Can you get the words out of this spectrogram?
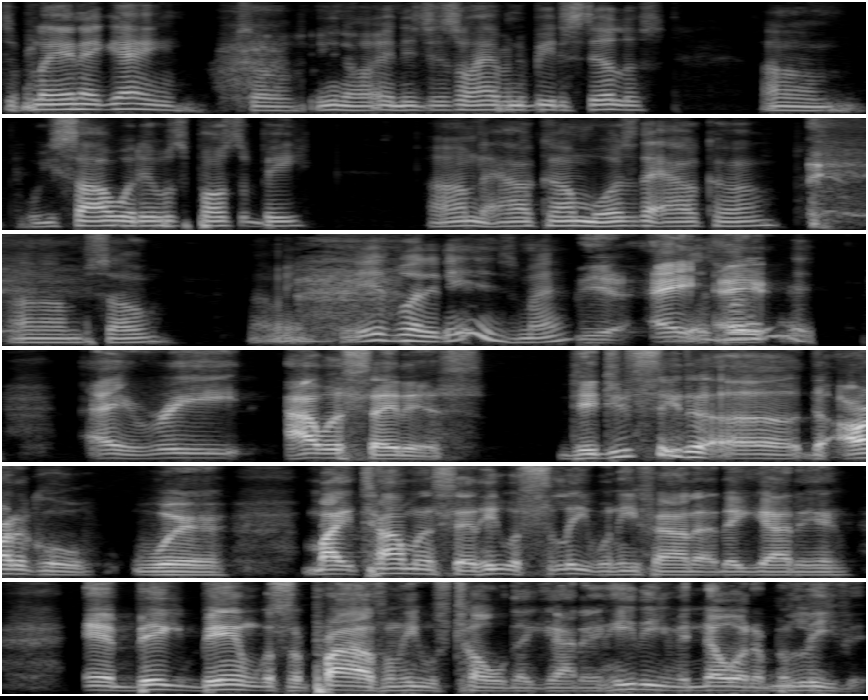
to play in that game. So you know, and it just so happened to be the Steelers. Um, we saw what it was supposed to be. Um, the outcome was the outcome. Um, so I mean, it is what it is, man. Yeah. Hey, hey. Hey Reed, I would say this. Did you see the uh the article where Mike Tomlin said he was asleep when he found out they got in, and Big Ben was surprised when he was told they got in. He didn't even know it or believe it.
